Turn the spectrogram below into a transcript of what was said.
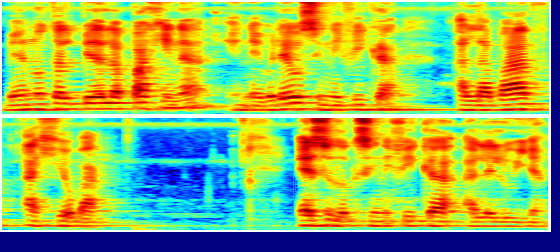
vean nota al pie de la página, en hebreo significa alabad a Jehová. Eso es lo que significa aleluya.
